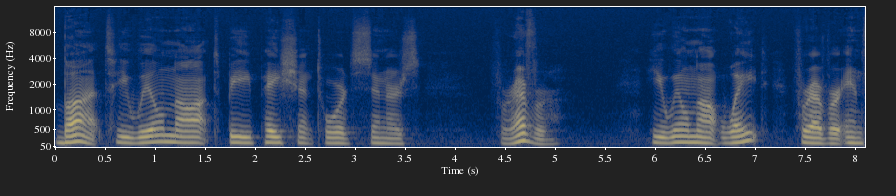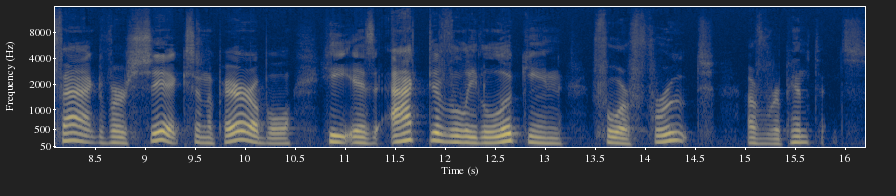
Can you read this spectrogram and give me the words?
But He will not be patient towards sinners forever. He will not wait forever. In fact, verse 6 in the parable, he is actively looking for fruit of repentance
